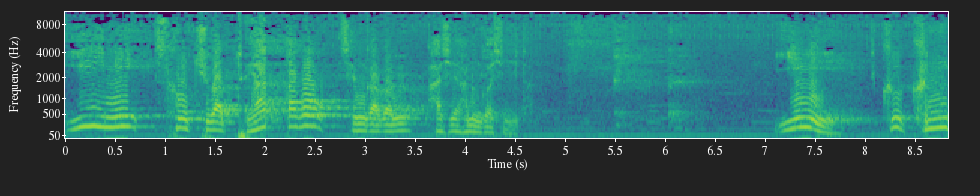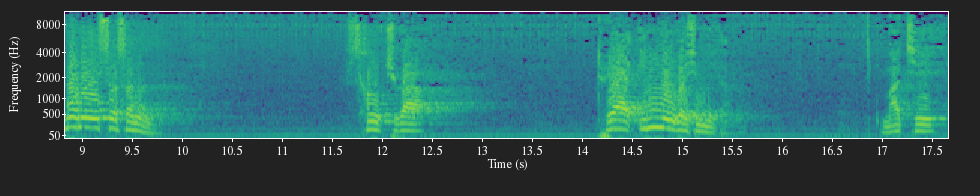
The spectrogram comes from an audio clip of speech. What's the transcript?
이미 성취가 되었다고 생각을 하셔야 하는 것입니다. 이미 그 근본에 있어서는 성취가 되어 있는 것입니다. 마치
